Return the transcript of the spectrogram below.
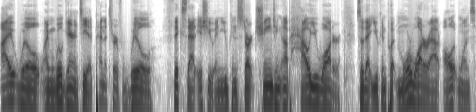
I will I mean, will guarantee it. Peneturf will fix that issue and you can start changing up how you water so that you can put more water out all at once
